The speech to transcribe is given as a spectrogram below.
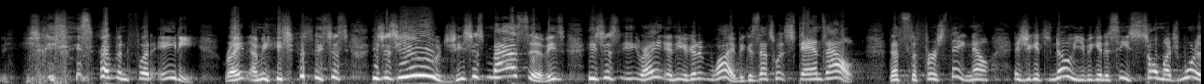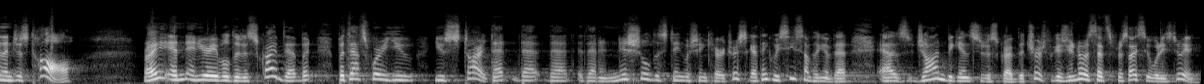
He's, he's seven foot eighty, right? I mean, he's just he's just he's just huge. He's just massive. He's he's just right. And you're gonna why? Because that's what stands out. That's the first thing. Now, as you get to know, you begin to see so much more than just tall, right? And and you're able to describe that. But but that's where you you start that that that that initial distinguishing characteristic. I think we see something of that as John begins to describe the church because you notice that's precisely what he's doing.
